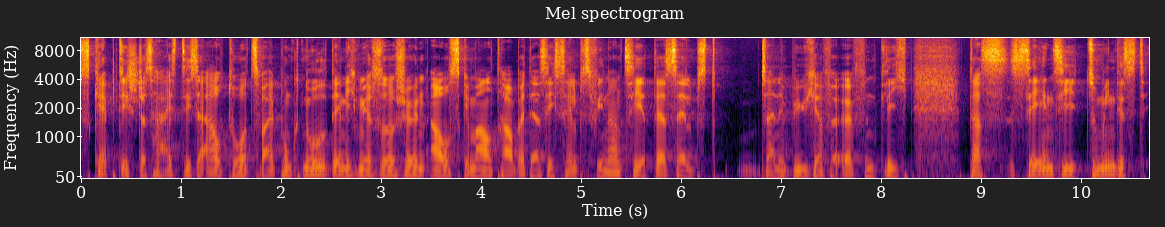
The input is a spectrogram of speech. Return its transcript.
skeptisch, das heißt, dieser Autor 2.0, den ich mir so schön ausgemalt habe, der sich selbst finanziert, der selbst seine Bücher veröffentlicht, das sehen Sie zumindest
